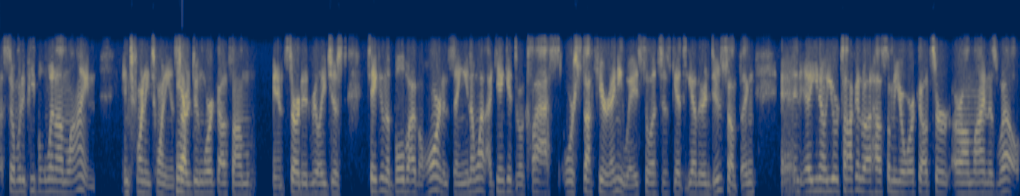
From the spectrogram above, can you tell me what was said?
Uh, so many people went online in 2020 and started doing workouts online and started really just taking the bull by the horn and saying, you know what, I can't get to a class. We're stuck here anyway, so let's just get together and do something. And uh, you know, you were talking about how some of your workouts are, are online as well.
